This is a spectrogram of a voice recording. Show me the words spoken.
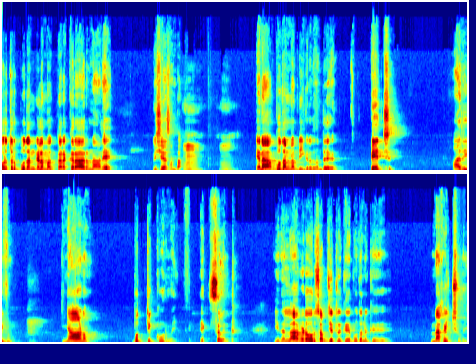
ஒருத்தர் புதன்கிழமை பிறக்கிறாருனாலே விசேஷம்தான். ஏன்னா புதன் அப்படிங்கிறது வந்து பேச்சு. அறிவு ஞானம் புத்தி கூர்மை. எக்ஸலண்ட் இதெல்லாம் விட ஒரு சப்ஜெக்ட் இருக்குது புதனுக்கு நகைச்சுவை.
